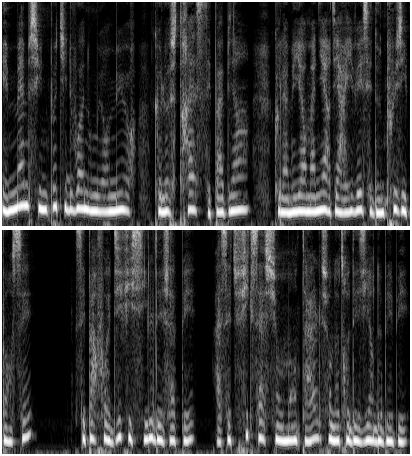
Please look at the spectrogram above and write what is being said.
Et même si une petite voix nous murmure que le stress c'est pas bien, que la meilleure manière d'y arriver c'est de ne plus y penser, c'est parfois difficile d'échapper à cette fixation mentale sur notre désir de bébé.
